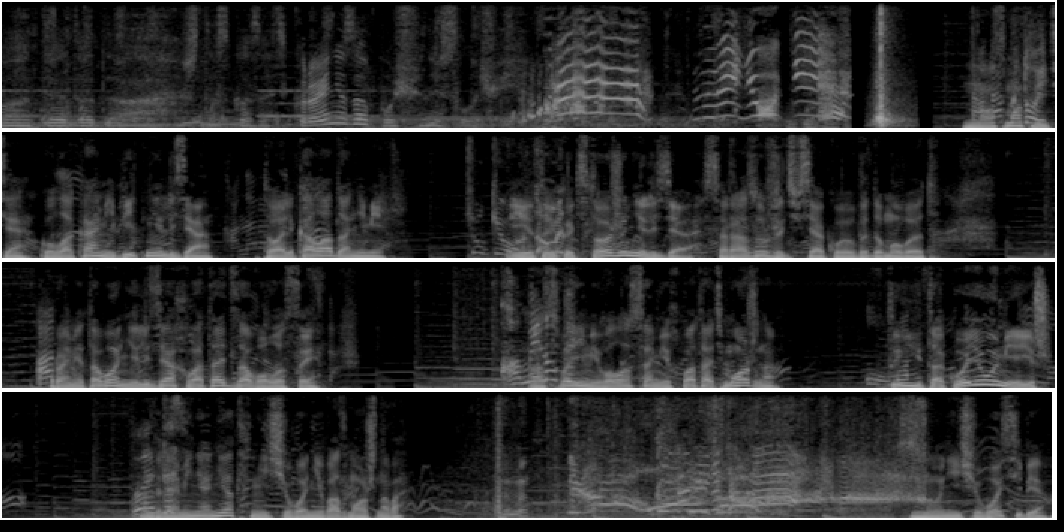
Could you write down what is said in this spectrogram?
Вот это да. Что сказать? Крайне запущенный случай. Но смотрите, кулаками бить нельзя, только ладонями. И тыкать тоже нельзя, сразу жить всякую выдумывают. Кроме того, нельзя хватать за волосы. А своими волосами хватать можно? Ты такое умеешь? Для меня нет ничего невозможного. Ну ничего себе.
